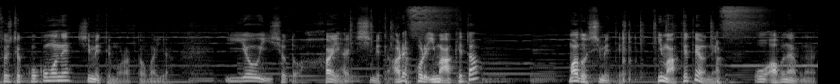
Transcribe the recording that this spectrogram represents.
そしてここもね、閉めてもらった方がいいや。よいしょと。はいはい、閉めた。あれこれ今開けた？窓閉めて。今開けたよね。お、危ない危ない。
